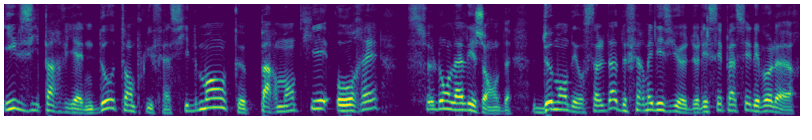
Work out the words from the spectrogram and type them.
Ils y parviennent d'autant plus facilement que Parmentier aurait, selon la légende, demandé aux soldats de fermer les yeux, de laisser passer les voleurs.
